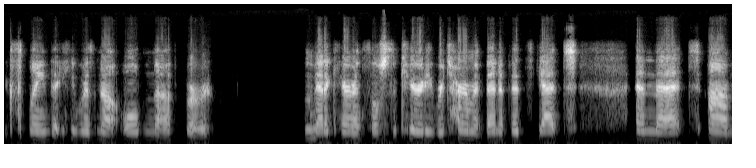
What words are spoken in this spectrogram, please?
explained that he was not old enough for Medicare and Social Security retirement benefits yet, and that um,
